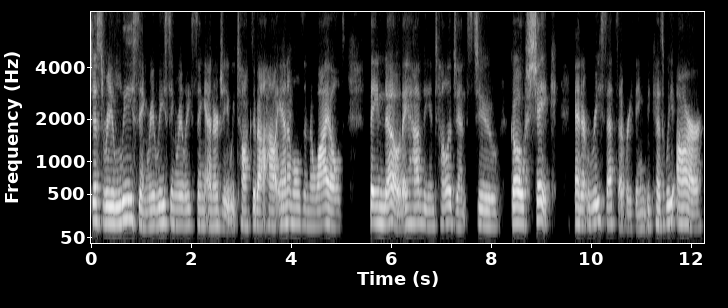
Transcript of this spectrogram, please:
just releasing, releasing, releasing energy. We talked about how animals in the wild they know they have the intelligence to go shake and it resets everything because we are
